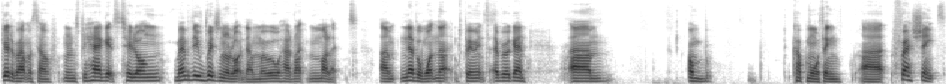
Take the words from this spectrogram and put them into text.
good about myself. If your hair gets too long, remember the original lockdown where we all had like mullets. Um, never want that experience ever again. Um, um, a couple more things. Uh, fresh sheets.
